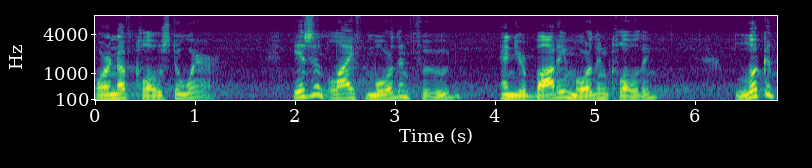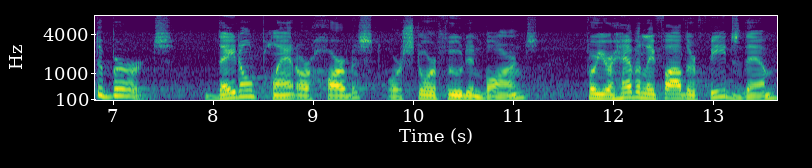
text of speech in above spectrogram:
or enough clothes to wear. Isn't life more than food and your body more than clothing? Look at the birds. They don't plant or harvest or store food in barns, for your heavenly Father feeds them.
